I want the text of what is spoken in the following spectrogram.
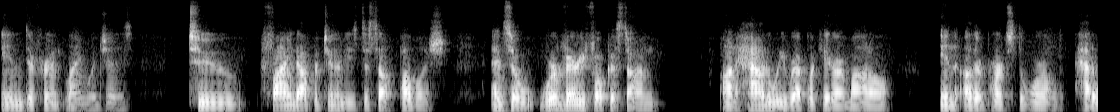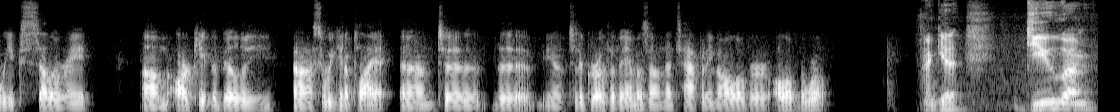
in different languages, to find opportunities to self-publish. And so we're very focused on on how do we replicate our model in other parts of the world? How do we accelerate um, our capability uh, so we can apply it um, to the you know to the growth of Amazon that's happening all over all over the world. I get it. Do you um,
